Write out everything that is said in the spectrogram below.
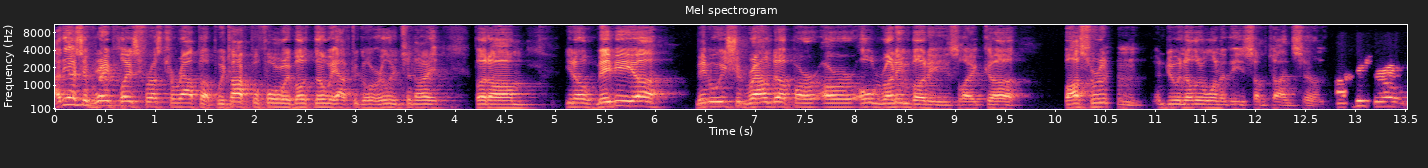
I think that's a great place for us to wrap up. We talked before. We both know we have to go early tonight, but um, you know, maybe uh, maybe we should round up our our old running buddies like uh, Bas Rutten and do another one of these sometime soon. That'd be great.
